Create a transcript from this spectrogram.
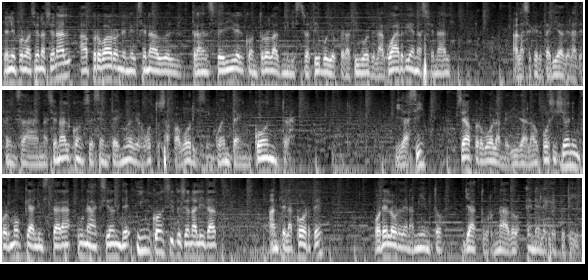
En la información nacional, aprobaron en el Senado el transferir el control administrativo y operativo de la Guardia Nacional a la Secretaría de la Defensa Nacional con 69 votos a favor y 50 en contra. Y así se aprobó la medida. La oposición informó que alistará una acción de inconstitucionalidad ante la Corte por el ordenamiento ya turnado en el Ejecutivo.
